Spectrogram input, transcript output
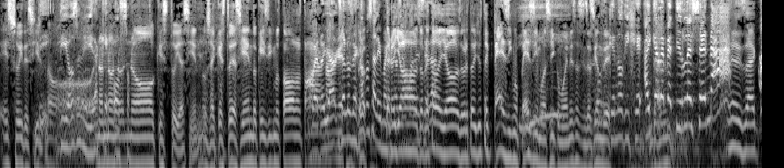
eso y decir, no. Dios de mi vida, no, qué no, oso. no, no, ¿qué estoy haciendo? O sea, ¿qué estoy haciendo? ¿Qué hicimos todos? todos? Bueno, ya ¿Qué? se los dejamos a la imaginación, Pero yo, ¿cuál sobre será? todo yo, sobre todo yo estoy pésimo, pésimo, así como en esa sensación ¿Por de... qué no dije? Hay que repetir la escena. Exacto,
